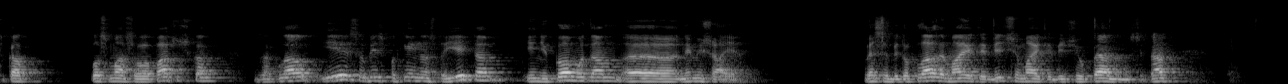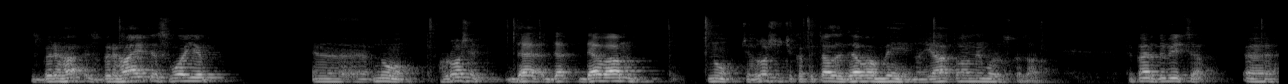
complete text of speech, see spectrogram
така пластмасова пачечка, заклав і собі спокійно стоїть там і нікому там е, не мішає. Ви собі доклали, маєте більше, маєте більше впевненості, так? Зберігаєте свої е, ну, гроші, де, де, де вам, ну, чи гроші, чи капітали, де вам вигідно. Я то не можу сказати. Тепер дивіться, е,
